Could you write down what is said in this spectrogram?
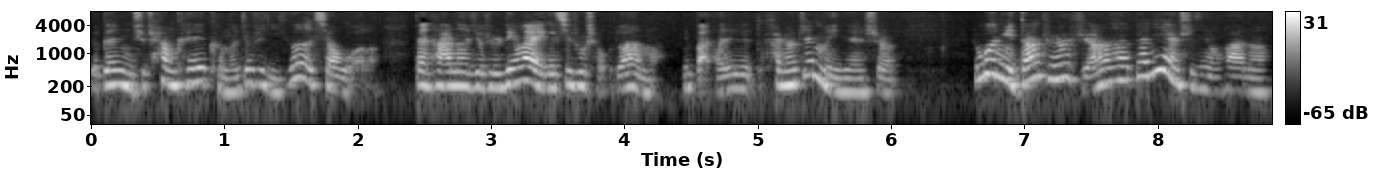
就跟你去唱 K，可能就是一个效果了。但它呢，就是另外一个技术手段嘛。你把它这个看成这么一件事儿，如果你单纯只让他干这件事情的话呢，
